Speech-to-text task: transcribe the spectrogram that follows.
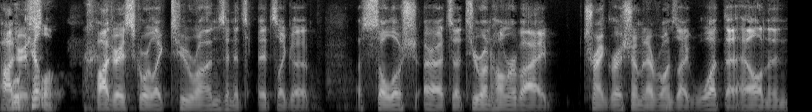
We'll Padres kill him. Padres score like two runs, and it's it's like a a solo, sh- it's a two run homer by Trent Grisham, and everyone's like, "What the hell?" And then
